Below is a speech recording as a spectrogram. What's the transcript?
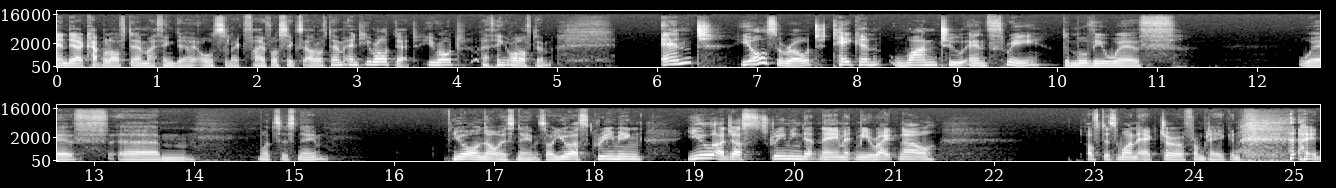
And there are a couple of them. I think there are also like five or six out of them. And he wrote that. He wrote, I think, all of them. And he also wrote Taken 1, 2, and 3, the movie with with um, what's his name? You all know his name. So you are screaming, you are just screaming that name at me right now of this one actor from Taken. I,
